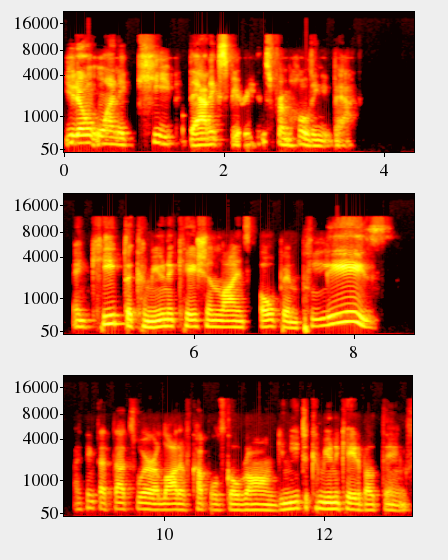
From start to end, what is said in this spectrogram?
You don't want to keep that experience from holding you back. And keep the communication lines open, please. I think that that's where a lot of couples go wrong. You need to communicate about things.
